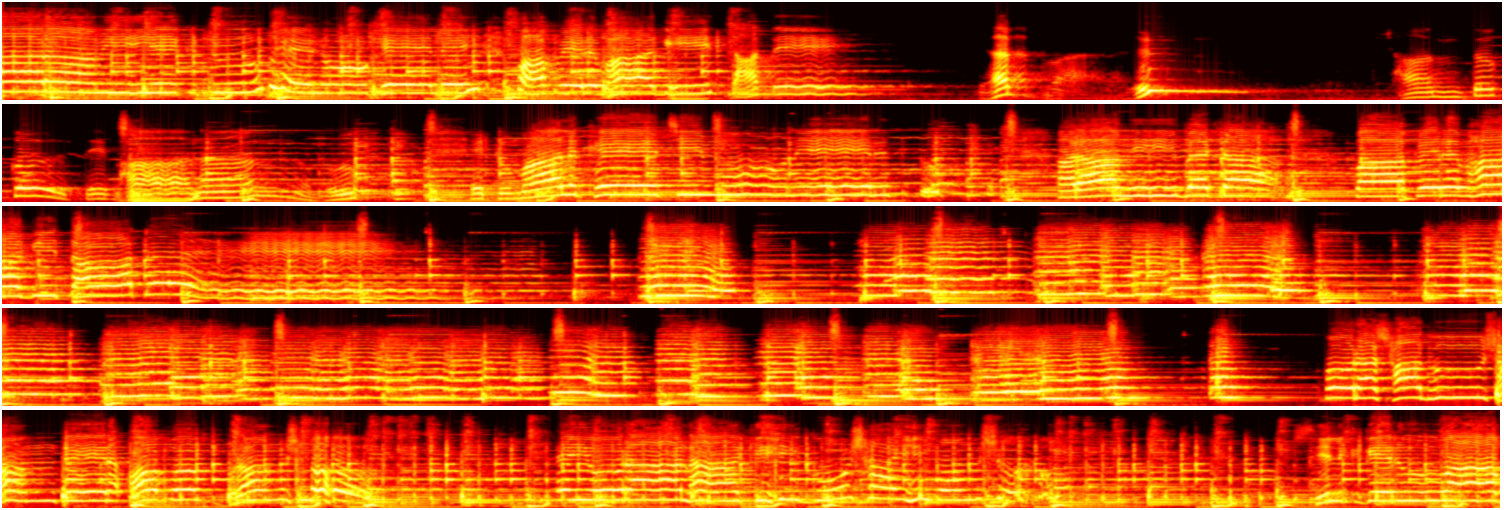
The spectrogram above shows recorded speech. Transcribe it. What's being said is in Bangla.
আর আমি একটু ভেনো খেলেই পাপের ভাগি তাতে। শান্ত করতে বুকে একটু মাল খেয়েছি মনের দুঃখে। আর আমি বেটা পাপের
